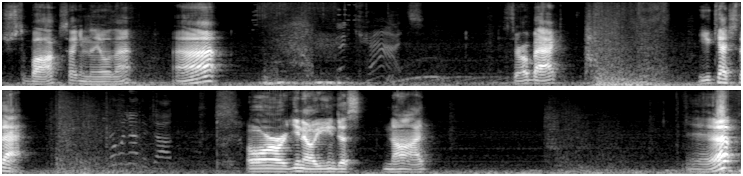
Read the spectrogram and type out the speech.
Just a box. I can deal with that. Ah. Good catch. Throw back. You catch that. Throw another dog. Or, you know, you can just not. Yep.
